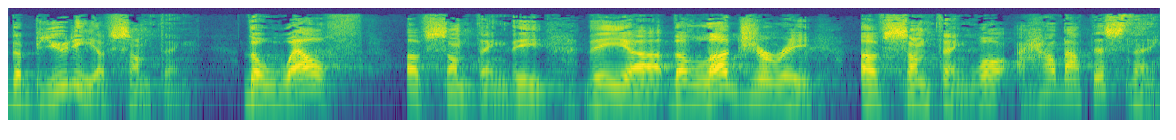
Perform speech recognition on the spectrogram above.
the beauty of something, the wealth of something, the, the, uh, the luxury of something. Well, how about this thing?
